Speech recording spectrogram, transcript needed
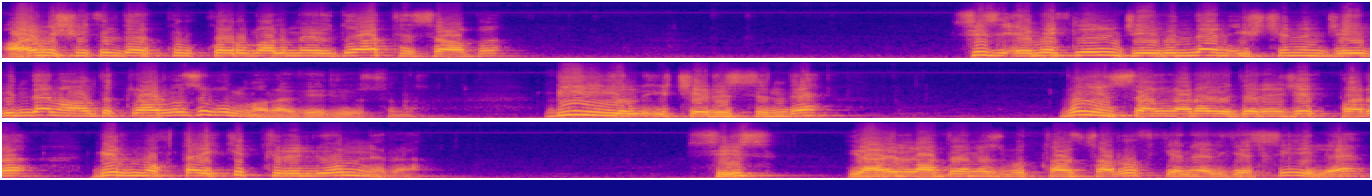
Aynı şekilde kur korumalı mevduat hesabı. Siz emeklinin cebinden, işçinin cebinden aldıklarınızı bunlara veriyorsunuz. Bir yıl içerisinde bu insanlara ödenecek para 1.2 trilyon lira. Siz yayınladığınız bu tasarruf genelgesiyle,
